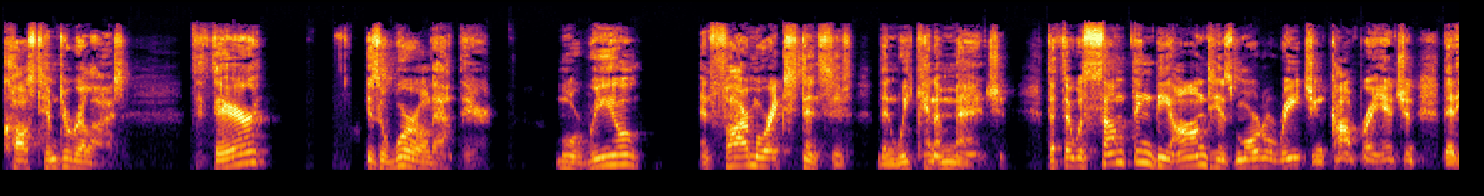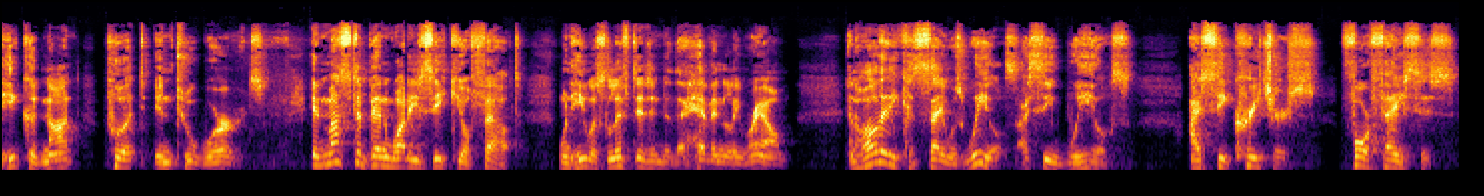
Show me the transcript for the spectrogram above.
caused him to realize that there is a world out there more real and far more extensive than we can imagine. That there was something beyond his mortal reach and comprehension that he could not put into words. It must have been what Ezekiel felt when he was lifted into the heavenly realm. And all that he could say was wheels. I see wheels. I see creatures, four faces.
